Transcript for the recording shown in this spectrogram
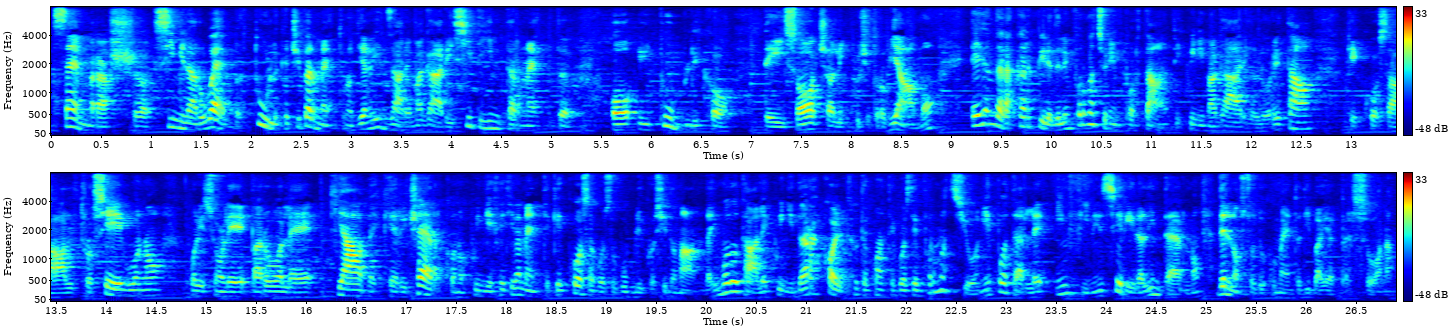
SEMrush, SimilarWeb, tool che ci permettono di analizzare magari siti internet o il pubblico dei social in cui ci troviamo e andare a carpire delle informazioni importanti, quindi magari la loro età, che cosa altro seguono, quali sono le parole chiave che ricercano, quindi effettivamente che cosa questo pubblico si domanda, in modo tale quindi da raccogliere tutte quante queste informazioni e poterle infine inserire all'interno del nostro documento di buyer persona,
